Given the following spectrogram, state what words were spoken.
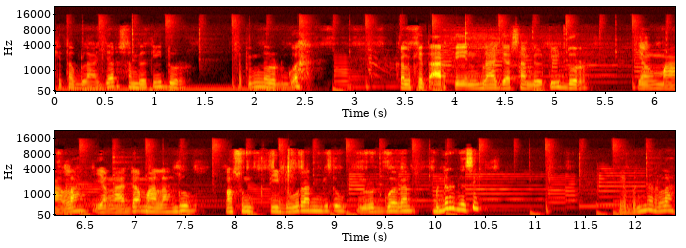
kita belajar sambil tidur? Tapi menurut gue kalau kita artiin belajar sambil tidur yang malah yang ada malah lu langsung ketiduran gitu menurut gue kan. Bener gak sih? Ya bener lah.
